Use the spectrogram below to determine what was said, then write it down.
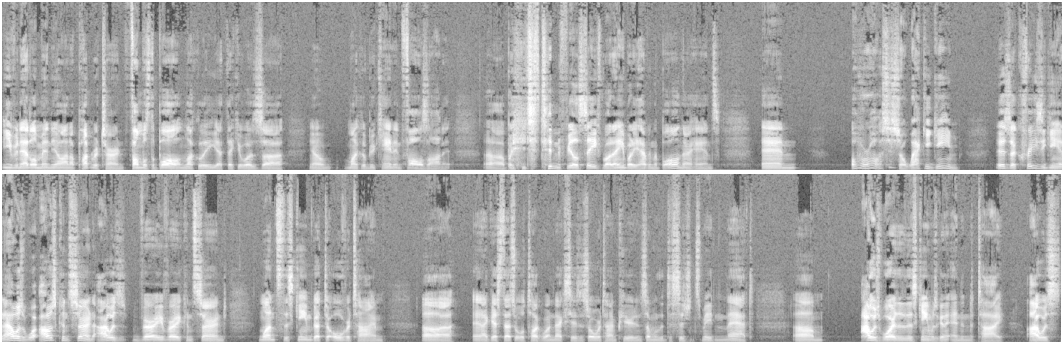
even Edelman, you know, on a punt return, fumbles the ball, and luckily, I think it was, uh, you know, Michael Buchanan falls on it. Uh, but he just didn't feel safe about anybody having the ball in their hands. And overall, it's just a wacky game. It's a crazy game, and I was I was concerned. I was very very concerned once this game got to overtime. Uh, and I guess that's what we'll talk about next year is this overtime period and some of the decisions made in that. Um, I was worried that this game was going to end in a tie. I was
